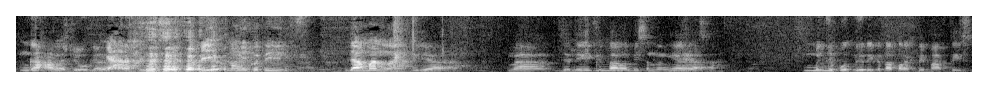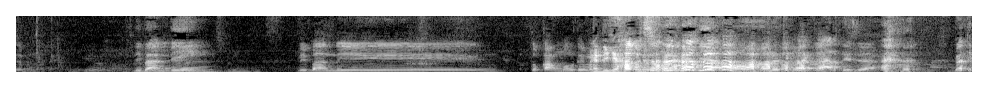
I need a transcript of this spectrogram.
Enggak harus Enggak juga. juga. nggak harus juga sih, tapi mengikuti zaman lah, Iya. Nah, jadi kita lebih senengnya ya menyebut diri kita kolektif artis sebenarnya. dibanding Dibanding tukang multimedia misalnya. media, oh berarti kolektif artis ya, berarti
